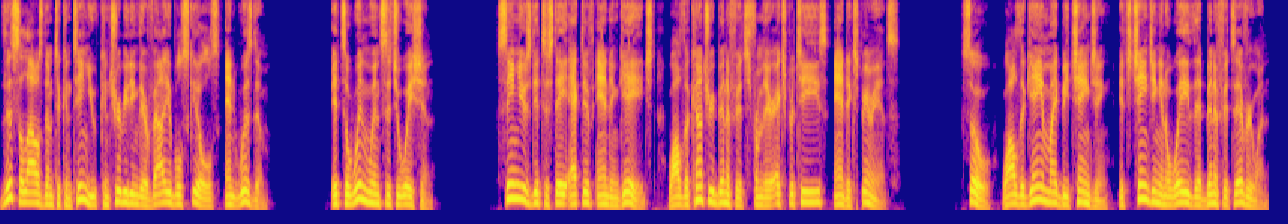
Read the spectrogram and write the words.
This allows them to continue contributing their valuable skills and wisdom. It's a win win situation. Seniors get to stay active and engaged, while the country benefits from their expertise and experience. So, while the game might be changing, it's changing in a way that benefits everyone.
